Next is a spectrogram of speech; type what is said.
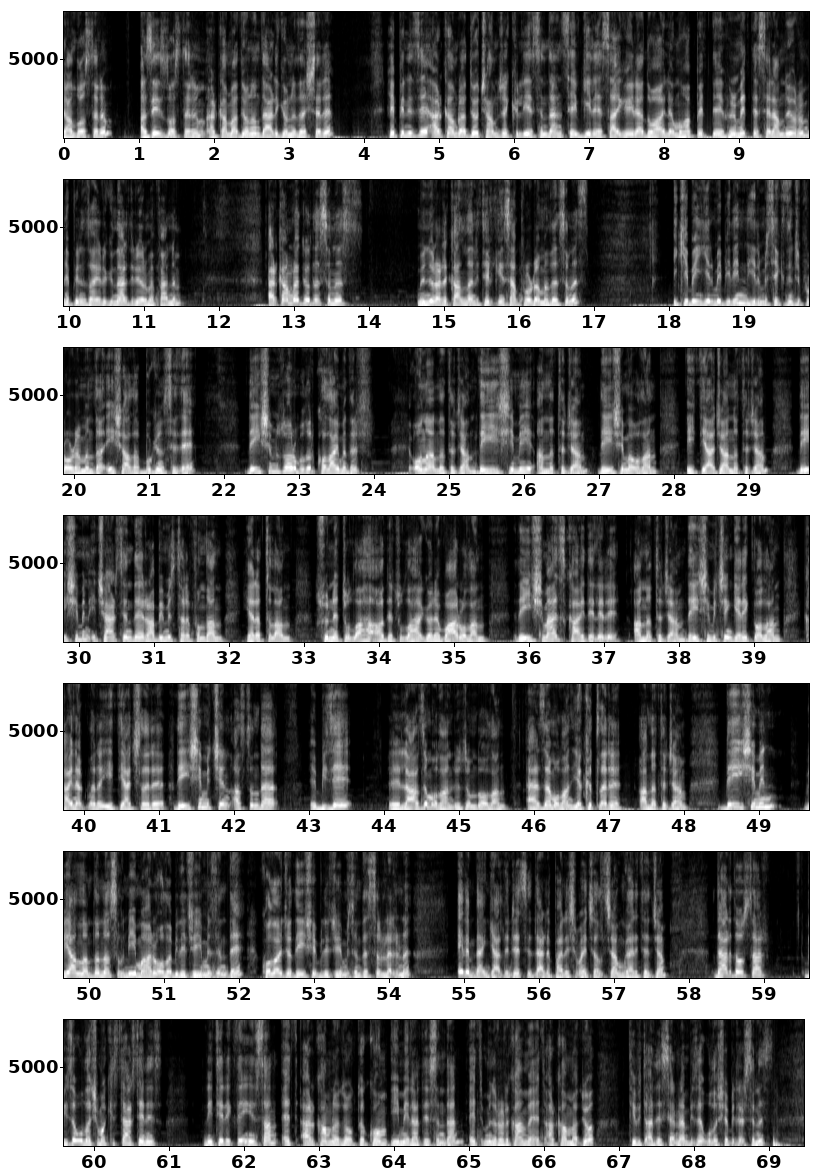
Can dostlarım, aziz dostlarım, Erkam Radyo'nun değerli gönüldaşları, hepinizi Erkam Radyo Çamlıca Külliyesi'nden sevgiyle, saygıyla, duayla, muhabbetle, hürmetle selamlıyorum. Hepinize hayırlı günler diliyorum efendim. Erkam Radyo'dasınız. Münir Arıkan'la Nitelik İnsan programındasınız. 2021'in 28. programında inşallah bugün size değişim zor mudur, kolay mıdır? Onu anlatacağım. Değişimi anlatacağım. Değişime olan ihtiyacı anlatacağım. Değişimin içerisinde Rabbimiz tarafından yaratılan sünnetullah'a, adetullah'a göre var olan değişmez kaideleri anlatacağım. Değişim için gerekli olan kaynakları, ihtiyaçları, değişim için aslında e, bize e, lazım olan, lüzumlu olan, erzem olan yakıtları anlatacağım. Değişimin bir anlamda nasıl mimarı olabileceğimizin de kolayca değişebileceğimizin de sırlarını elimden geldiğince sizlerle paylaşmaya çalışacağım, gayret edeceğim. Değerli dostlar bize ulaşmak isterseniz nitelikli insan et erkamradyo.com e-mail adresinden et Arıkan ve et erkamradyo tweet adreslerinden bize ulaşabilirsiniz.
